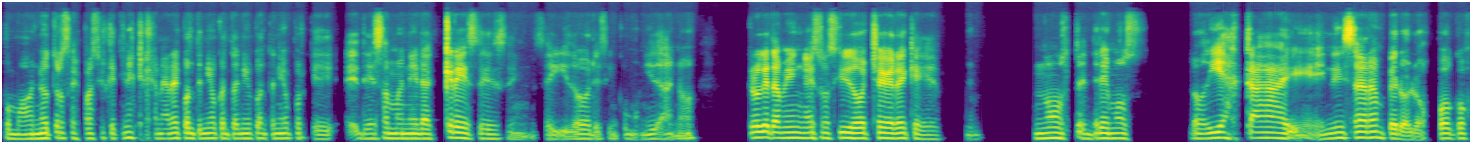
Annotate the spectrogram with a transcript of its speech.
como en otros espacios que tienes que generar contenido, contenido, contenido, porque eh, de esa manera creces en seguidores, en comunidad, ¿no? Creo que también eso ha sido chévere, que no tendremos los 10k en Instagram, pero los pocos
